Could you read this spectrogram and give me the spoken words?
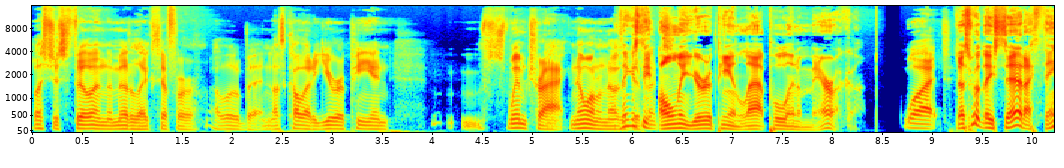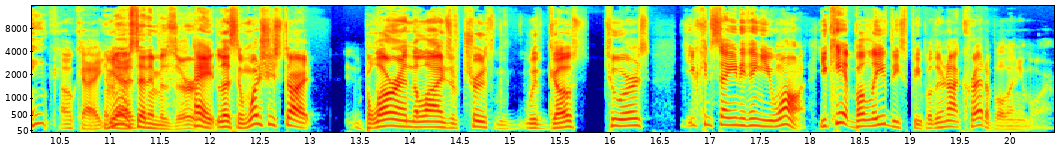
Let's just fill in the middle, except for a little bit, and let's call it a European swim track. No one will know. I think it's the only European lap pool in America. what. That's what they said, I think. Okay. I mean, yeah. I said in Missouri. Hey, listen. Once you start blurring the lines of truth with, ghost tours, you can say anything you want. You can't believe these people; they're not credible anymore,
